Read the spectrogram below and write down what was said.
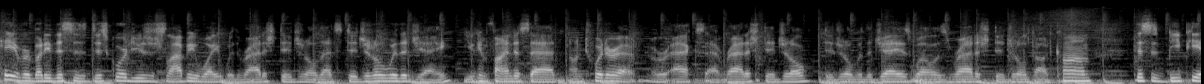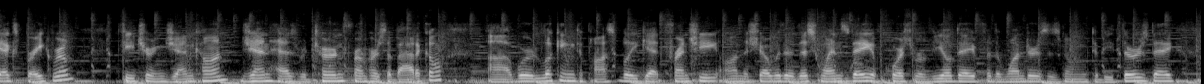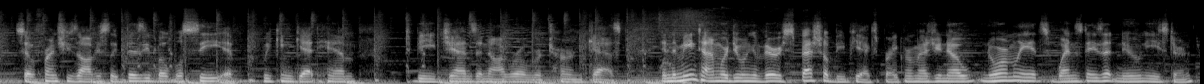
Hey everybody, this is Discord user Slappy White with Radish Dijital. That's digital with a J. You can find us at on Twitter at, or X at Radish Dijital, digital with a J, as well as radishdijital.com. This is BPX Break Room featuring Jen Con. Jen has returned from her sabbatical. Uh, we're looking to possibly get Frenchie on the show with her this Wednesday. Of course, reveal day for the Wonders is going to be Thursday. So Frenchie's obviously busy, but we'll see if we can get him be Jen's inaugural return guest. In the meantime, we're doing a very special BPX break room. As you know, normally it's Wednesdays at noon Eastern.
